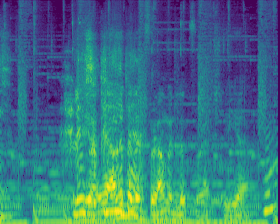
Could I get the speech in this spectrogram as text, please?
Let's Yeah, yeah, I'm gonna that. look for. it, I'm gonna look for it, actually. Yeah.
